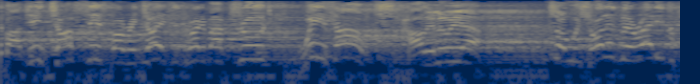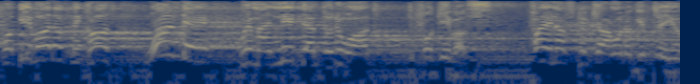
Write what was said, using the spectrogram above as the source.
about injustice, but rejoices about truth wins out. Hallelujah. So we should always be ready to forgive others because one day we might need them to do what? To forgive us. Final scripture I want to give to you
